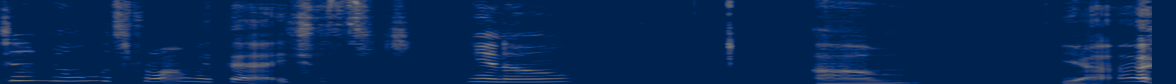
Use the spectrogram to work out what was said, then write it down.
Don't know what's wrong with that. It's just, you know, um, yeah.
